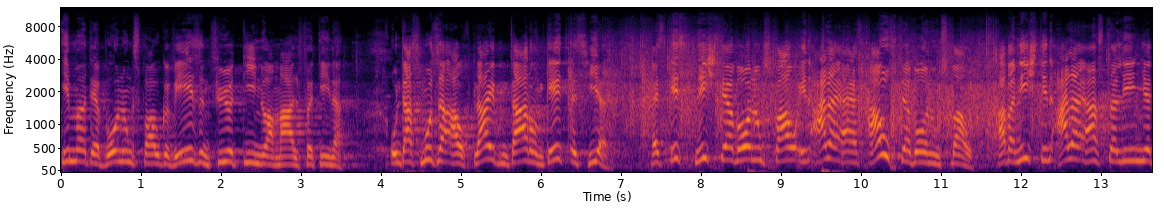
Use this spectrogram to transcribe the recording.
immer der Wohnungsbau gewesen für die Normalverdiener. Und das muss er auch bleiben. Darum geht es hier. Es ist nicht der Wohnungsbau in allererst auch der Wohnungsbau, aber nicht in allererster Linie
